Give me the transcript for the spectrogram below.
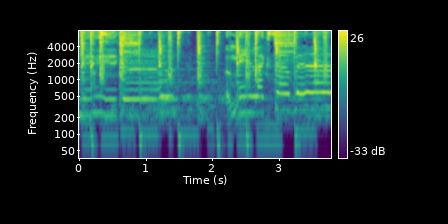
me, girl. Me like seven.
